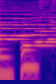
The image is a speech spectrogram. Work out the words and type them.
嗯。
